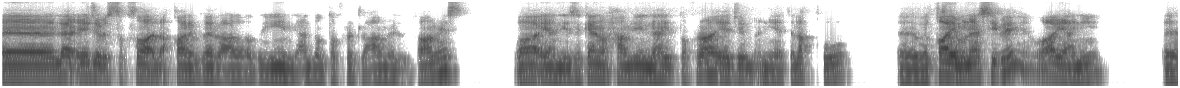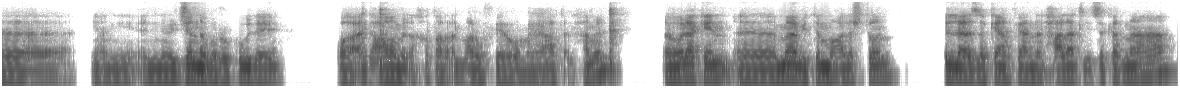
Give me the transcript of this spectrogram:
آه، لا يجب استقصاء الأقارب غير العرضيين اللي عندهم طفرة العام الخامس ويعني إذا كانوا حاملين لهي الطفرة يجب أن يتلقوا آه، وقاية مناسبة ويعني آه، يعني أنه يتجنبوا الركودة والعوامل الخطر المعروفة ومناعات الحمل ولكن ما بيتم معالجتهم إلا إذا كان في عندنا الحالات اللي ذكرناها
